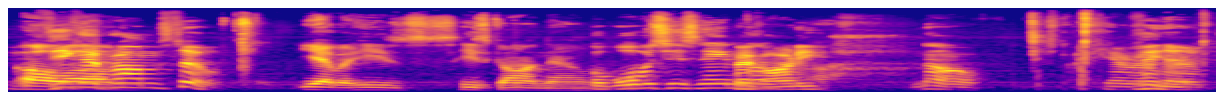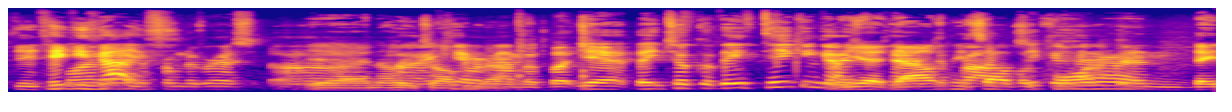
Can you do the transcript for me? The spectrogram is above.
Zeke had um, problems too. Yeah, but he's he's gone now. But what was his name? Greg though? Hardy. No, I can't remember. they take these Linebacker guys. from Nebraska. Uh, Yeah, I know who you're I talking can't about. remember, but yeah, they took they've taken guys. yeah, with Dallas character needs help problems. at can corner, happen. and they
